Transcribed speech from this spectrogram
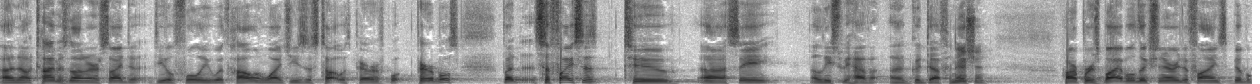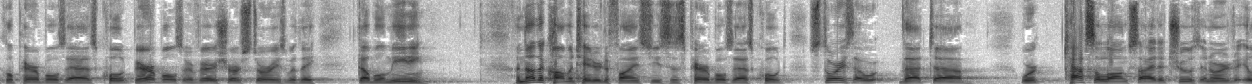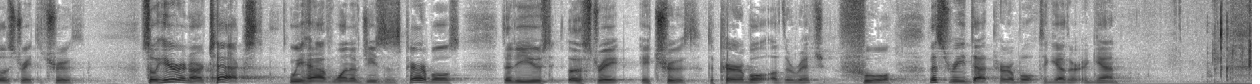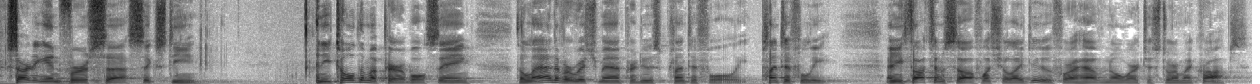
uh, now, time is not on our side to deal fully with how and why Jesus taught with parables, but suffices to uh, say at least we have a, a good definition. Harper's Bible Dictionary defines biblical parables as, quote, parables are very short stories with a double meaning. Another commentator defines Jesus' parables as, quote, stories that were, that, uh, were cast alongside a truth in order to illustrate the truth. So here in our text, we have one of Jesus' parables that he used to illustrate a truth, the parable of the rich fool. Let's read that parable together again. Starting in verse uh, 16. And he told them a parable, saying, The land of a rich man produced plentifully, plentifully. And he thought to himself, What shall I do? For I have nowhere to store my crops.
